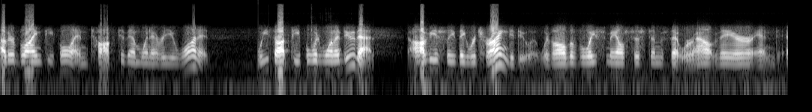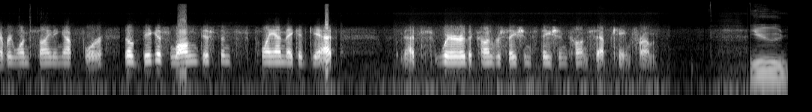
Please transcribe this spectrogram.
other blind people and talk to them whenever you wanted. We thought people would want to do that. Obviously, they were trying to do it with all the voicemail systems that were out there and everyone signing up for the biggest long distance plan they could get. That's where the conversation station concept came from. You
